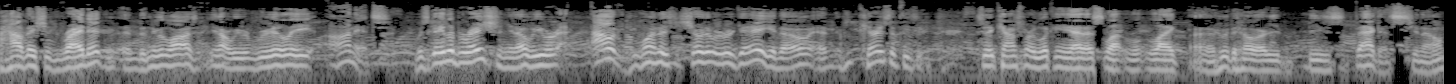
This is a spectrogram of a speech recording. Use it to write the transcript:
how they should write it, and the new laws. You know, we were really on it. It was gay liberation, you know, we were out. We wanted to show that we were gay, you know, and who cares if these city councilmen are looking at us like, uh, who the hell are you, these faggots, you know?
